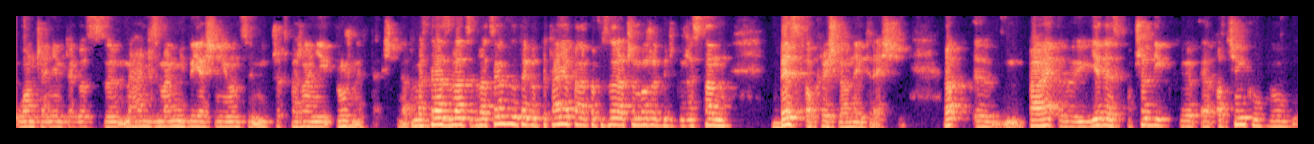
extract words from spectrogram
łączeniem tego z mechanizmami wyjaśniającymi przetwarzanie różnych treści. Natomiast teraz wracając do tego pytania pana profesora, czy może być że stan bez określonej treści? No, y, jeden z poprzednich y, odcinków był,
